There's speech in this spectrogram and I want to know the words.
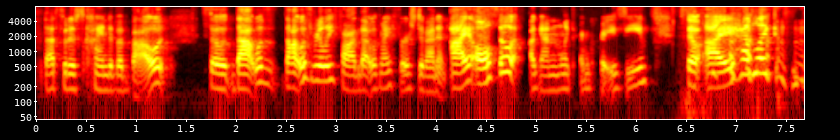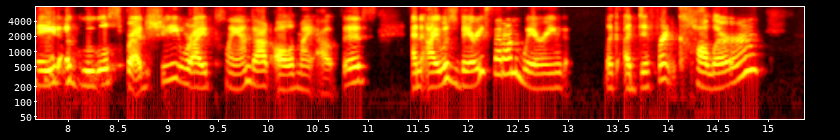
that's what it's kind of about. So that was that was really fun. That was my first event. And I also again like I'm crazy. So I had like made a Google spreadsheet where I planned out all of my outfits and I was very set on wearing like a different color,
